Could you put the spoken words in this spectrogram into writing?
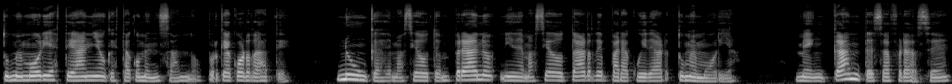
tu memoria este año que está comenzando, porque acordate, nunca es demasiado temprano ni demasiado tarde para cuidar tu memoria. Me encanta esa frase,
